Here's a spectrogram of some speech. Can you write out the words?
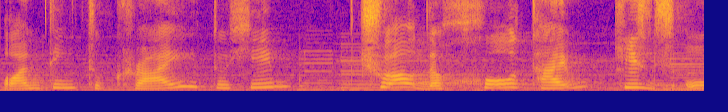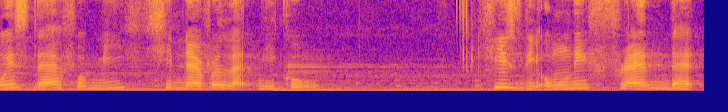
wanting to cry to Him throughout the whole time. He's always there for me, He never let me go. He's the only friend that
